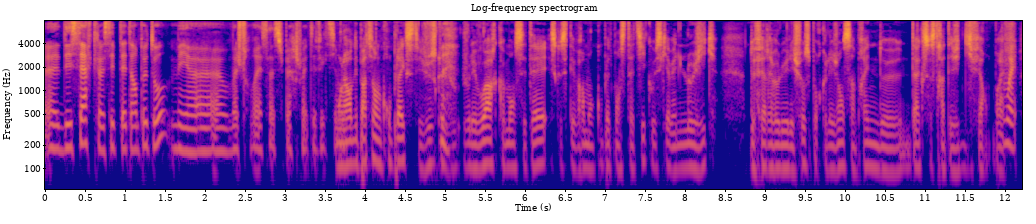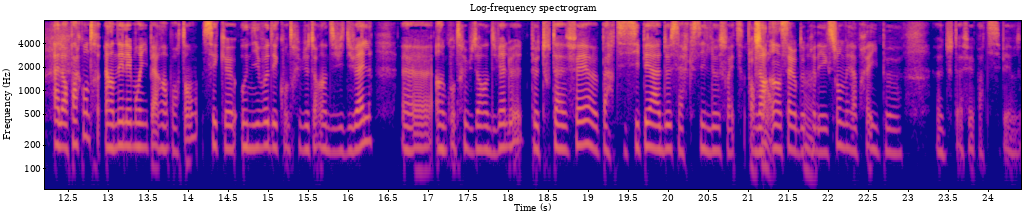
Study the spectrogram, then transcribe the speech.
euh, des cercles, c'est peut-être un peu tôt, mais euh, moi je trouverais ça super chouette Bon, effectivement. là, on est parti dans le complexe. C'était juste que je voulais voir comment c'était. Est-ce que c'était vraiment complètement statique ou est-ce qu'il y avait une logique de faire évoluer les choses pour que les gens s'imprègnent d'axes stratégiques différents? Bref. Ouais. Alors par contre, un élément hyper important, c'est que au niveau des contributeurs individuels, euh, un contributeur individuel peut tout à fait euh, participer à deux cercles s'il le souhaite. Il a Forcément. un cercle de Mm. prédilection, mais après il peut euh, tout à fait participer aux autres.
